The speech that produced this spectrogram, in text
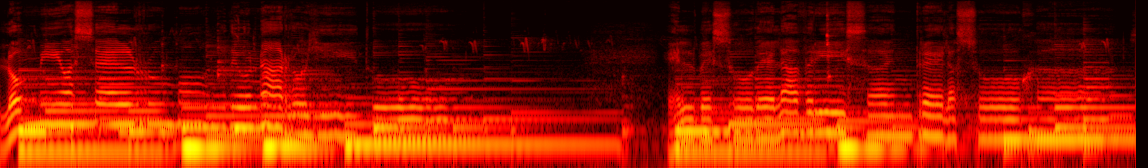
lo mío es el rumor de un arroyito, el beso de la brisa entre las hojas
